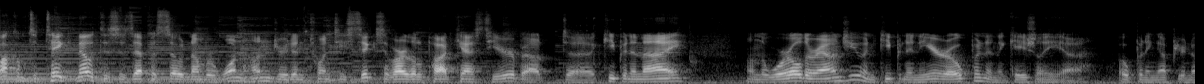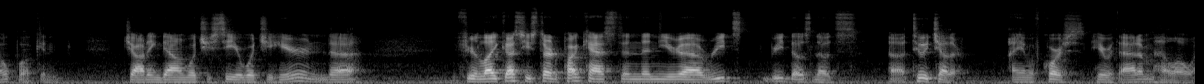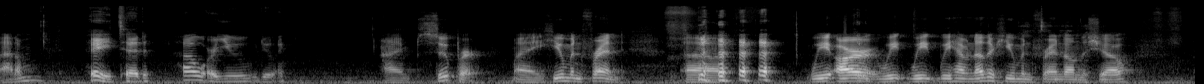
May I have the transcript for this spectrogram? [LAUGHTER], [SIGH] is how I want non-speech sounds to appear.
Welcome to Take Note. This is episode number 126 of our little podcast here about uh, keeping an eye on the world around you and keeping an ear open and occasionally uh, opening up your notebook and jotting down what you see or what you hear. And uh, if you're like us, you start a podcast and then you uh, read read those notes uh, to each other. I am, of course, here with Adam. Hello, Adam. Hey, Ted. How are you doing? I'm super. My human friend. Uh, [LAUGHS] we are we, we, we have another human friend on the show.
